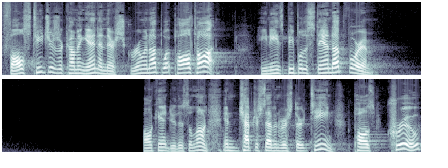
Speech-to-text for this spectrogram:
false teachers are coming in and they're screwing up what Paul taught. He needs people to stand up for him. Paul can't do this alone. In chapter 7, verse 13, Paul's crew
